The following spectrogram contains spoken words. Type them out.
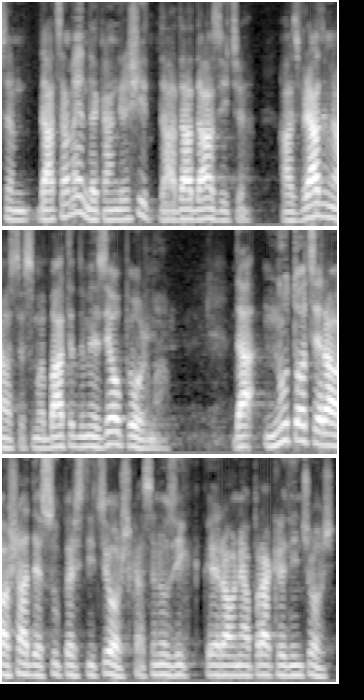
să-mi dați amendă că am greșit. Da, da, da, zice. Ați vrea dumneavoastră să mă bate Dumnezeu pe urmă. Dar nu toți erau așa de superstițioși, ca să nu zic că erau neapărat credincioși.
